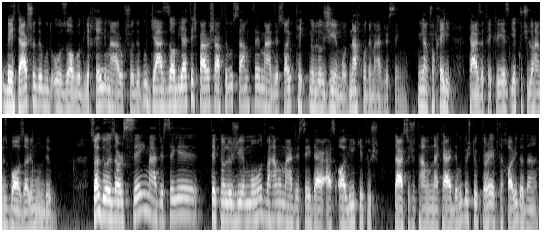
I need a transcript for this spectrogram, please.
بهتر شده بود اوضاع و دیگه خیلی معروف شده بود جذابیتش براش رفته بود سمت مدرسه های تکنولوژی مد نه خود مدرسه مد. میگم چون خیلی طرز فکری یه کوچولو هنوز بازاری مونده بود. سال 2003 این مدرسه تکنولوژی مد و همون مدرسه در از عالی که توش درسش رو تمام نکرده بود بهش دکترای افتخاری دادن.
